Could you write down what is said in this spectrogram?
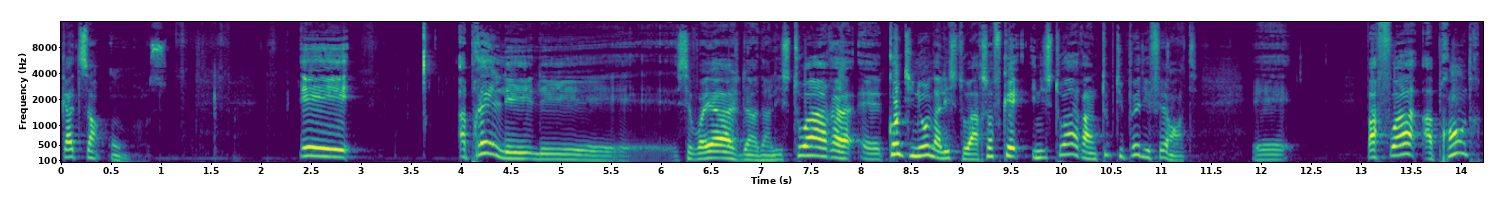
411. Et après les, les, ces voyages dans, l'histoire, euh, continuons dans l'histoire, sauf qu'une histoire un tout petit peu différente. Et parfois, apprendre,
